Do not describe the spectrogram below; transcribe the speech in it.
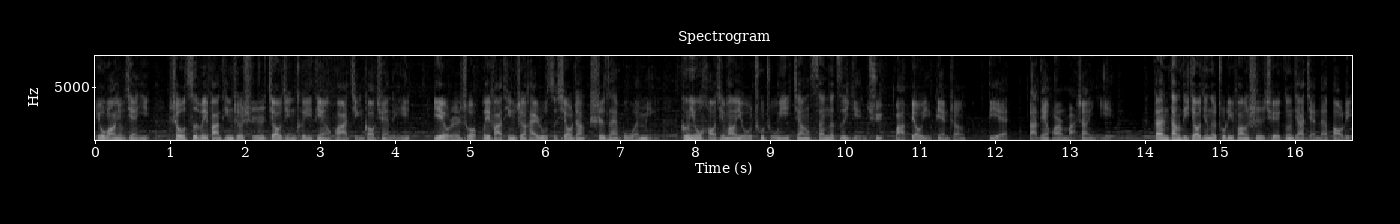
有网友建议，首次违法停车时，交警可以电话警告劝离。也有人说违法停车还如此嚣张，实在不文明。更有好心网友出主意，将三个字隐去，把标语变成“爹打电话马上移”。但当地交警的处理方式却更加简单暴力，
